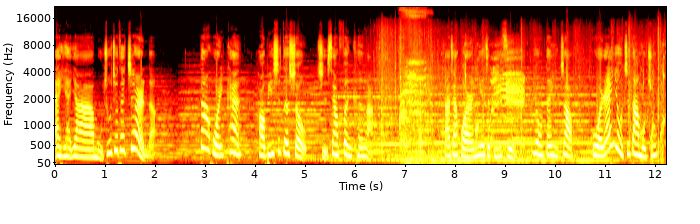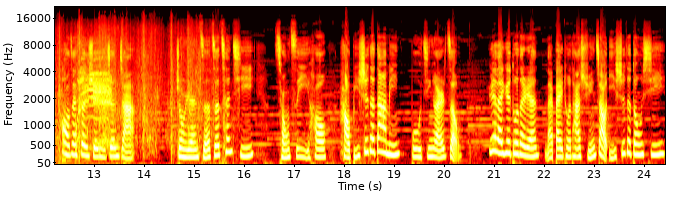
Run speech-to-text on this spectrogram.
哎呀呀，母猪就在这儿呢！大伙儿一看，好鼻师的手指向粪坑啊！大家伙儿捏着鼻子，用灯一照，果然有只大母猪泡在粪水里挣扎。众人啧啧称奇，从此以后，好鼻师的大名不胫而走。越来越多的人来拜托他寻找遗失的东西，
